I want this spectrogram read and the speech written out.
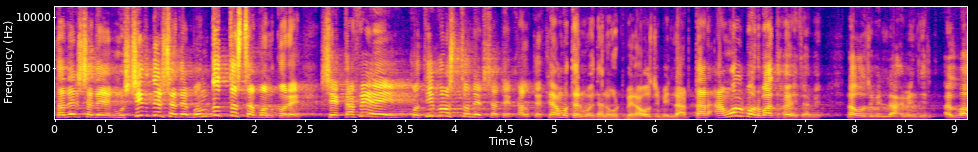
তাদের সাথে মুশরিকদের সাথে বন্ধুত্ব স্থাপন করে, সে কাফি এই ক্ষতিগ্রস্তদের সাথে কালকে কেমতের ময়দানে উঠবে নওয়াজবিল্লাহ তার আমল বরবাদ হয়ে যাবে। নওয়াজবিল্লাহ আল্লাহ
